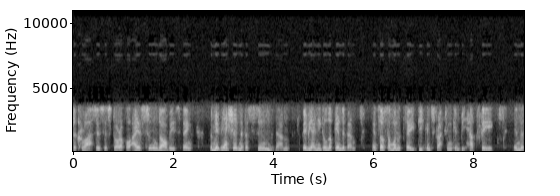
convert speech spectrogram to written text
the cross is historical. I assumed all these things. But maybe I shouldn't have assumed them. Maybe I need to look into them. And so someone would say deconstruction can be healthy in the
